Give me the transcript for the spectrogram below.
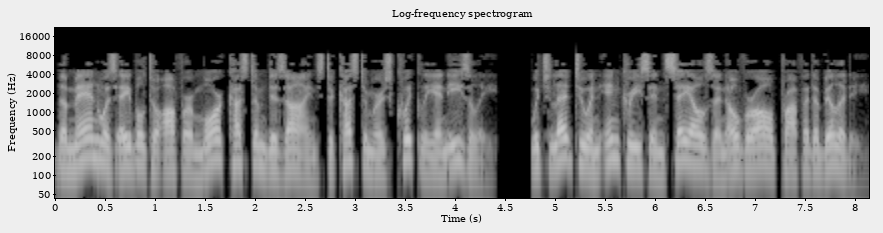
The man was able to offer more custom designs to customers quickly and easily, which led to an increase in sales and overall profitability.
